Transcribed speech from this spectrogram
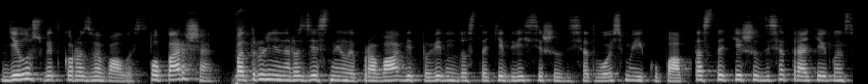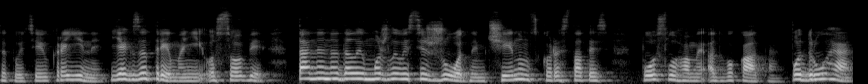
діло швидко розвивалось. По-перше, патрульні не роз'яснили права відповідно до статті 268 КУПАП та статті 63 Конституції України як затриманій особі та не надали можливості жодним чином скористатись послугами адвоката. По-друге,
